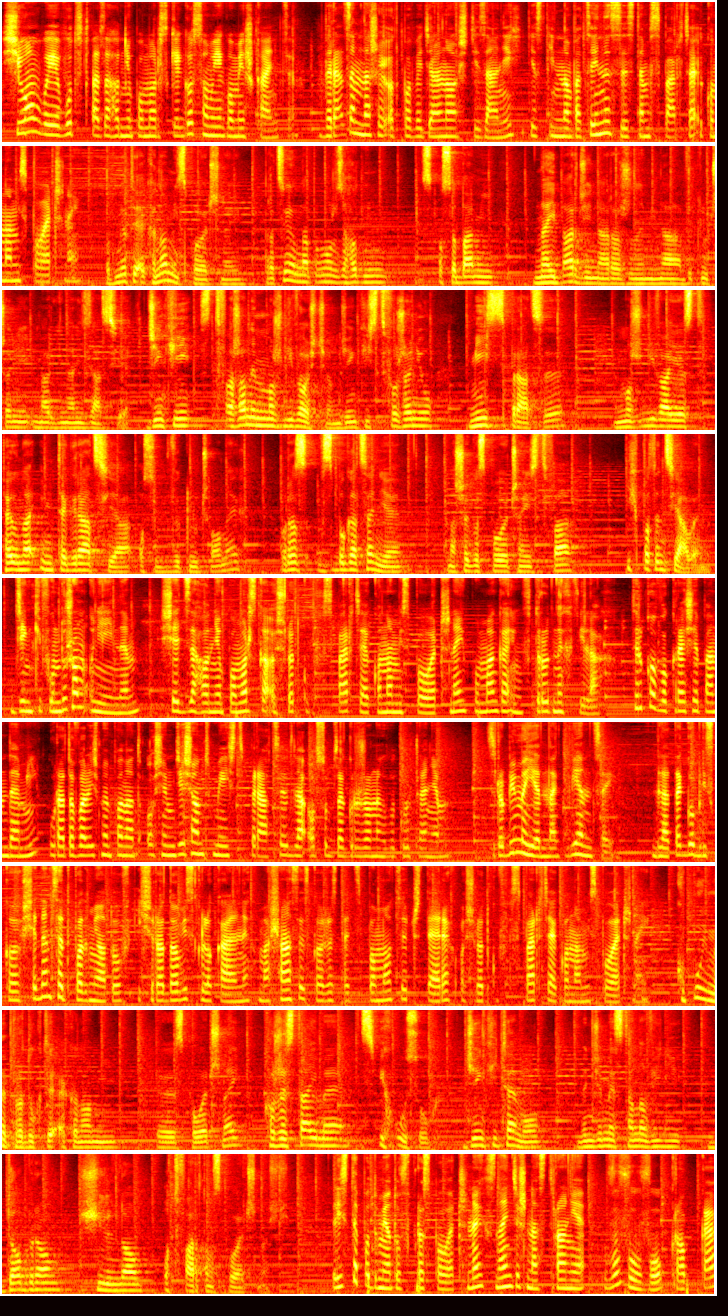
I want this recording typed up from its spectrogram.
Siłą województwa zachodniopomorskiego są jego mieszkańcy. Wyrazem naszej odpowiedzialności za nich jest innowacyjny system wsparcia ekonomii społecznej. Podmioty ekonomii społecznej pracują na Pomorzu Zachodnim z osobami najbardziej narażonymi na wykluczenie i marginalizację. Dzięki stwarzanym możliwościom, dzięki stworzeniu miejsc pracy możliwa jest pełna integracja osób wykluczonych oraz wzbogacenie naszego społeczeństwa ich potencjałem. Dzięki funduszom unijnym sieć zachodniopomorska ośrodków wsparcia ekonomii społecznej pomaga im w trudnych chwilach. Tylko w okresie pandemii uratowaliśmy ponad 80 miejsc pracy dla osób zagrożonych wykluczeniem. Zrobimy jednak więcej. Dlatego blisko 700 podmiotów i środowisk lokalnych ma szansę skorzystać z pomocy czterech ośrodków wsparcia ekonomii społecznej. Kupujmy produkty ekonomii y, społecznej, korzystajmy z ich usług. Dzięki temu będziemy stanowili dobrą, silną, otwartą społeczność. Listę podmiotów prospołecznych znajdziesz na stronie www.szowes.pl.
